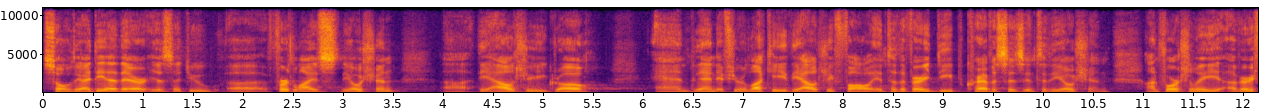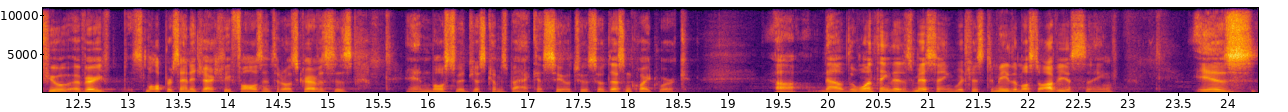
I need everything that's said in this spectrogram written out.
So the idea there is that you uh, fertilize the ocean, uh, the algae grow, And then, if you're lucky, the algae fall into the very deep crevices into the ocean. Unfortunately, a very few, a very small percentage actually falls into those crevices, and most of it just comes back as CO2, so it doesn't quite work. Uh, now, the one thing that is missing, which is to me the most obvious thing, is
